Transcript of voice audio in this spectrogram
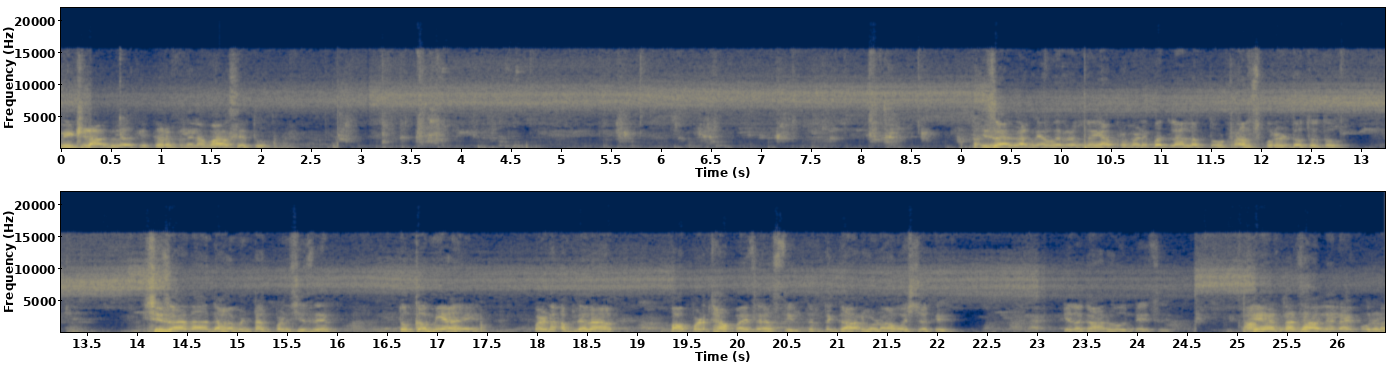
पीठ लागलं की करपलेला वास येतो. शिजायला लागल्यावर रंग याप्रमाणे बदलायला लागतो ट्रान्सपरंट होतो तो. शिजायला दहा मिनटात पण शिजेल तो कमी आहे पण आपल्याला पापड थापायचे असतील तर ते गार होणं आवश्यक आहे. याला गार होऊन द्यायचे. हे आता झालेलं आहे पूर्ण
